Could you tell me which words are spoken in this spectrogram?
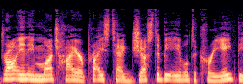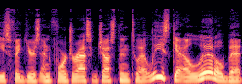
draw in a much higher price tag just to be able to create these figures and for Jurassic Justin to at least get a little bit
